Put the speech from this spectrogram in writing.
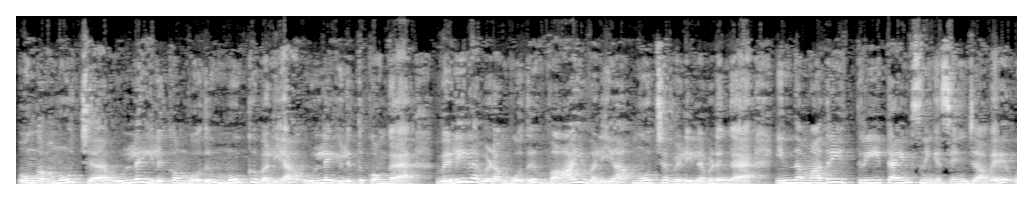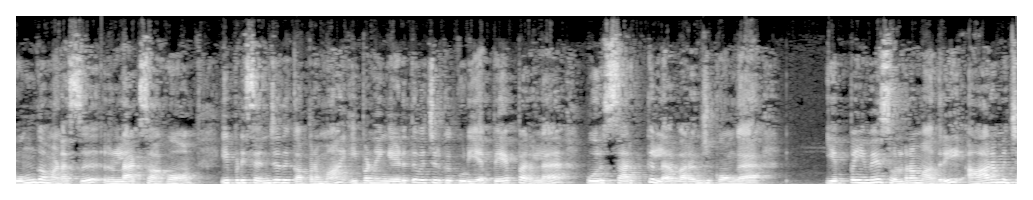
உங்க மூச்சை உள்ள இழுக்கும் போது மூக்கு வழியா உள்ள இழுத்துக்கோங்க. வெளியில விடும்போது வாய் வழியா மூச்சை வெளியில விடுங்க. இந்த மாதிரி த்ரீ டைம்ஸ் நீங்க செஞ்சாவே உங்க மனசு ரிலாக்ஸ் ஆகும். இப்படி செஞ்சதுக்கு அப்புறமா இப்ப நீங்க எடுத்து வச்சிருக்கக்கூடிய பேப்பர்ல ஒரு சர்க்கிள வரைஞ்சுக்கோங்க. எப்பயுமே சொல்ற மாதிரி ஆரம்பிச்ச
